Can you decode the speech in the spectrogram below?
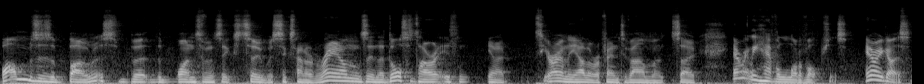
bombs is a bonus, but the 1762 with 600 rounds in the dorsal turret isn't, you know, it's your only other offensive armament. So you don't really have a lot of options. Anyway, guys,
